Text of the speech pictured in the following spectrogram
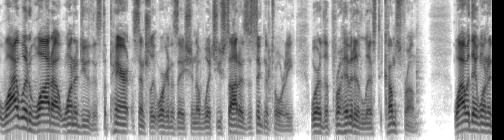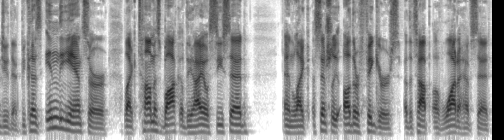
why would WADA want to do this? The parent essentially organization of which USADA is a signatory, where the prohibited list comes from. Why would they want to do that? Because in the answer, like Thomas Bach of the IOC said, and like essentially other figures at the top of WADA have said,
